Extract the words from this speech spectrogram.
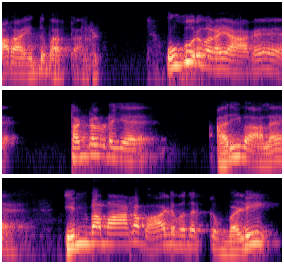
ஆராய்ந்து பார்த்தார்கள். ஒவ்வொரு வகையாக தங்களுடைய அறிவால இன்பமாக வாழுவதற்கு வழி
